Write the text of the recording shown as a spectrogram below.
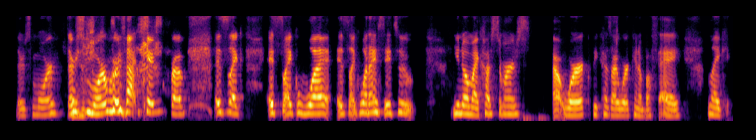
there's more there's more where that came from. It's like it's like what it's like what i say to you know my customers at work because i work in a buffet like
